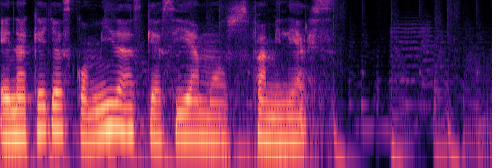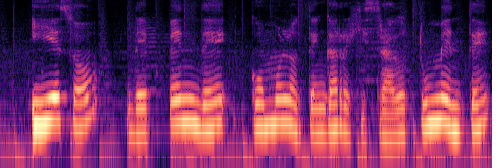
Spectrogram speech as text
en aquellas comidas que hacíamos familiares. Y eso depende cómo lo tenga registrado tu mente,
